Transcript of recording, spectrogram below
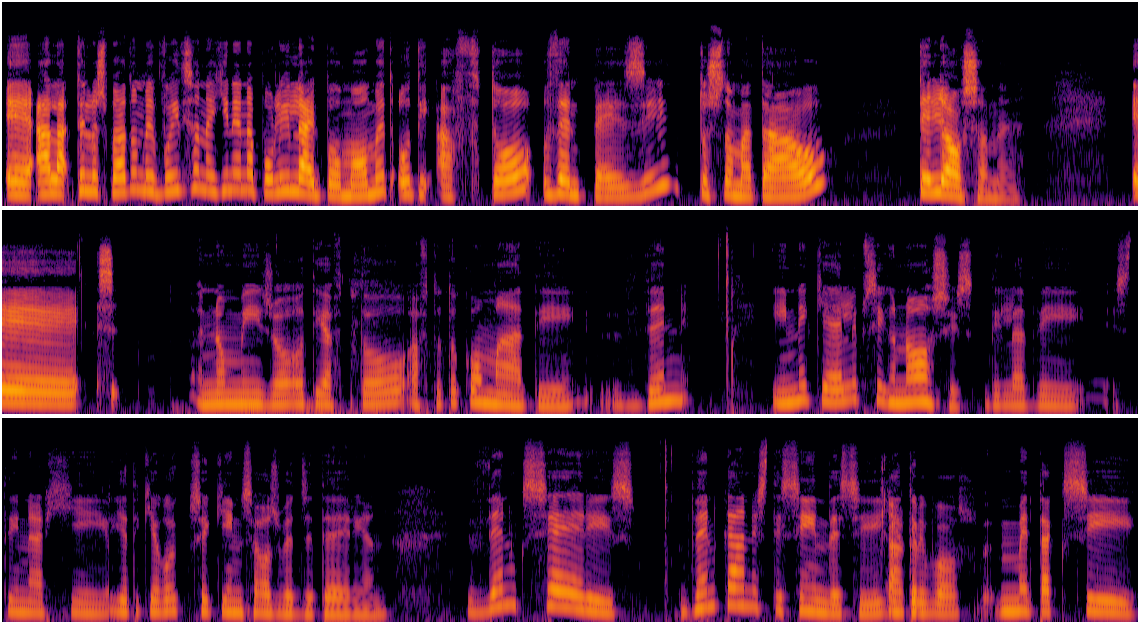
ε, αλλά τέλος πάντων με βοήθησαν να γίνει ένα πολύ light moment ότι αυτό δεν παίζει, το σταματάω, τελειώσαμε. Ε, σ- Νομίζω ότι αυτό, αυτό το κομμάτι δεν είναι και έλλειψη γνώσης. Δηλαδή, στην αρχή, γιατί και εγώ ξεκίνησα ως vegetarian, δεν ξέρεις, δεν κάνεις τη σύνδεση γιατί ακριβώς. μεταξύ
